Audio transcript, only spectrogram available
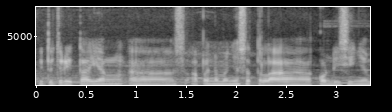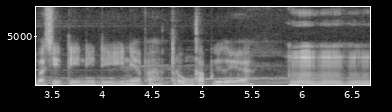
Itu cerita yang se- apa namanya setelah kondisinya Mbak Siti ini di ini apa terungkap gitu ya. Hmm, hmm.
